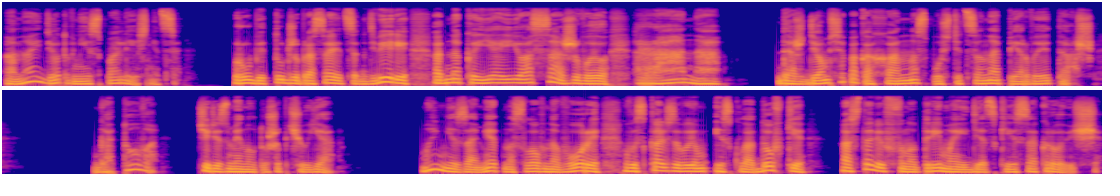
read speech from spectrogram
Она идет вниз по лестнице. Руби тут же бросается к двери, однако я ее осаживаю. Рано. Дождемся, пока Ханна спустится на первый этаж. «Готово?» — через минуту шепчу я. Мы незаметно, словно воры, выскальзываем из кладовки, оставив внутри мои детские сокровища.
